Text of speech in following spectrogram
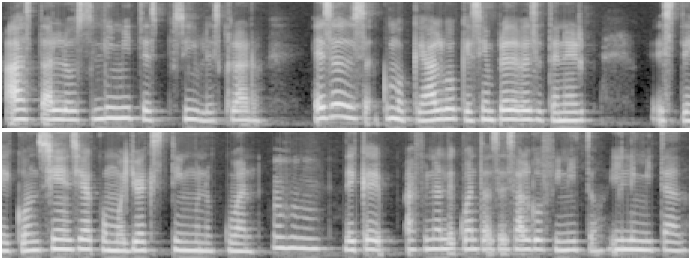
hasta los límites posibles, claro. Eso es como que algo que siempre debes de tener este, conciencia como yo Team One, de que a final de cuentas es algo finito, ilimitado,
